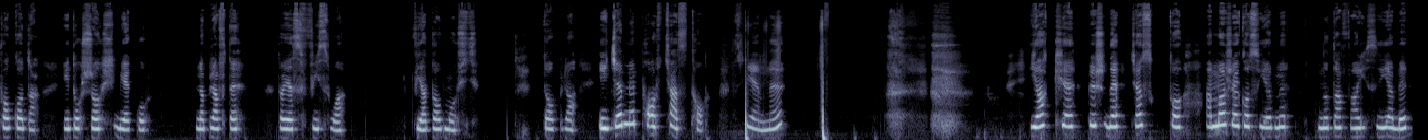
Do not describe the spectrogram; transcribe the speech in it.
pogoda i dużo śniegu. Naprawdę to jest Wisła. Wiadomość. Dobra, idziemy po ciasto. Zjemy. Jakie pyszne ciasto, a może go zjemy? No dawaj, zjemy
